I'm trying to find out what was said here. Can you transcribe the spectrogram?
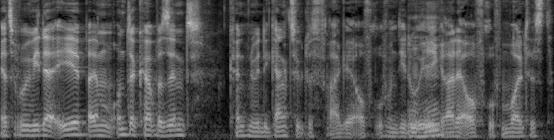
Jetzt, wo wir wieder eh beim Unterkörper sind, könnten wir die Gangzyklusfrage aufrufen, die du Mhm. eh gerade aufrufen wolltest.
